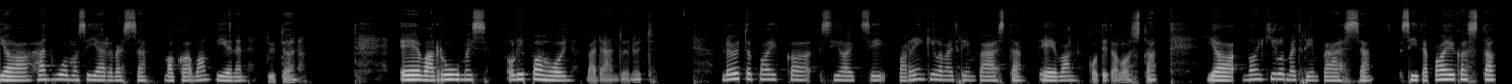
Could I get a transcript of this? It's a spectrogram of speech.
ja hän huomasi järvessä makaavan pienen tytön. Eevan ruumis oli pahoin mädäntynyt. Löytöpaikka sijaitsi parin kilometrin päästä Eevan kotitalosta ja noin kilometrin päässä siitä paikasta,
